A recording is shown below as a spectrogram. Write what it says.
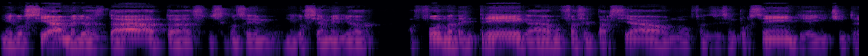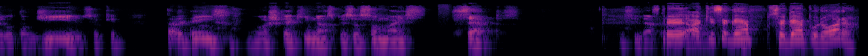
negociar melhor as datas, você consegue negociar melhor a forma da entrega, ah, vou fazer parcial, não vou fazer 100%, e aí te entrego tal dia, não sei o quê. Sabe, tem isso. Eu acho que aqui não, as pessoas são mais certas. Você, aqui você ganha, você ganha por hora?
